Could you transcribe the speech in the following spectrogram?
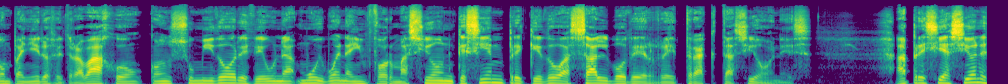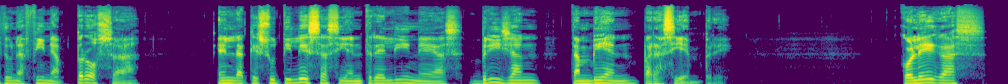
compañeros de trabajo, consumidores de una muy buena información que siempre quedó a salvo de retractaciones, apreciaciones de una fina prosa en la que sutilezas y entrelíneas brillan también para siempre. Colegas,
